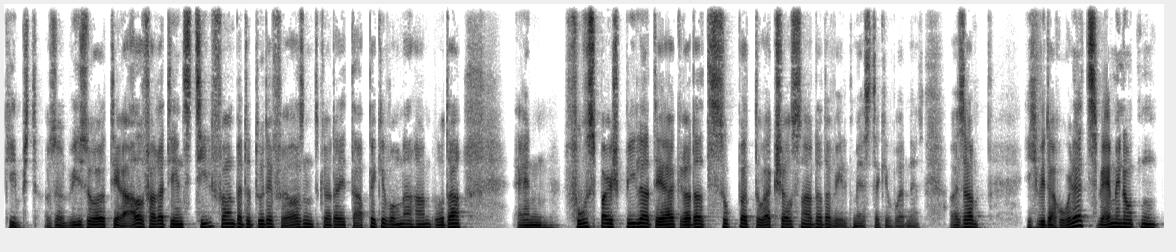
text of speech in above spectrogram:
gibt. Also wie so die Radlfahrer, die ins Ziel fahren bei der Tour de France und gerade eine Etappe gewonnen haben, oder ein Fußballspieler, der gerade ein super Tor geschossen hat oder Weltmeister geworden ist. Also ich wiederhole, zwei Minuten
